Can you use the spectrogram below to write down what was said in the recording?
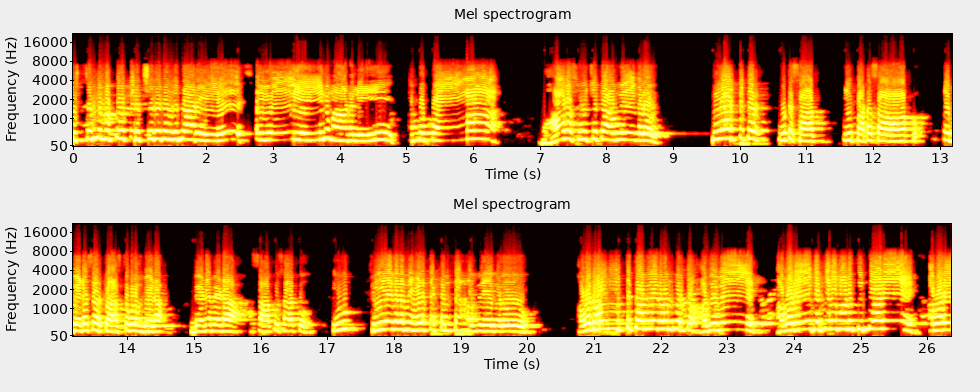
ಇಷ್ಟೊಂದು ಮಕ್ಕಳು ಪರೀಕ್ಷೆಗೆ ಬಂದಿದ್ದಾರೆ. ಅಯ್ಯೋ, ಏನು ಮಾಡಲಿ? ಅಪ್ಪಾ ಭಾವ ಸೂಚಕ ಅವ್ಯಯಗಳು ಕ್ರಿಯಾರ್ಥಕ ಊಟ ಸಾಕು, ಈ ಪಾಠ ಸಾಕು ಏ ಬೇಡ ಸರ್, ಕ್ಲಾಸ್ ತಗೊಳ್ಳೋದು ಬೇಡ ಬೇಡ ಬೇಡ, ಸಾಕು ಸಾಕು. ಇವು ಕ್ರಿಯೆಗಳನ್ನ ಹೇಳ್ತಕ್ಕಂತ ಅವ್ಯಯಗಳು ಅವಧಾನಾರ್ಥಕ ಅವ್ಯಯಗಳು ಅಂತ ಬರ್ತಾವ. ಅದುವೇ ಅವಳೇ ಗದ್ದಲ ಮಾಡುತ್ತಿದ್ದಾಳೆ. ಅವಳೇ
